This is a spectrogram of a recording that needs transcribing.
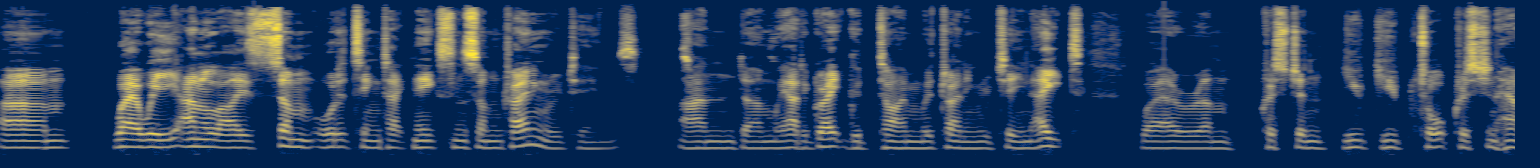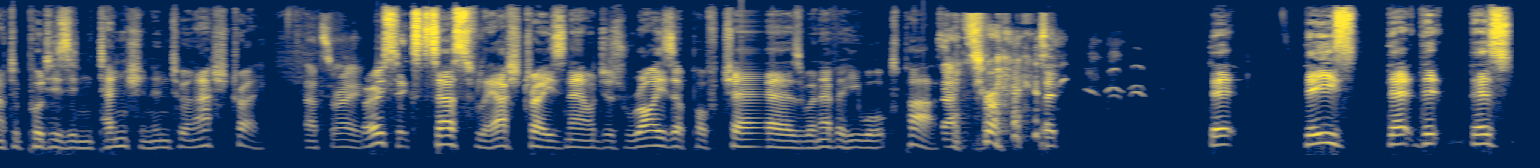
um, where we analyzed some auditing techniques and some training routines. And um, we had a great good time with training routine eight, where um, Christian, you you taught Christian how to put his intention into an ashtray. That's right. Very successfully. Ashtrays now just rise up off chairs whenever he walks past. That's right. But that these that that there's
